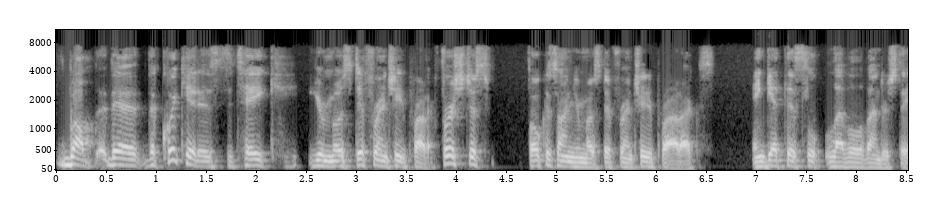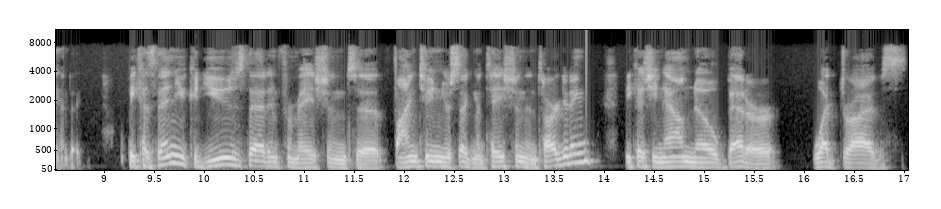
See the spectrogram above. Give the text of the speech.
Well, the the quick hit is to take your most differentiated product. First, just focus on your most differentiated products and get this level of understanding. Because then you could use that information to fine tune your segmentation and targeting because you now know better what drives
